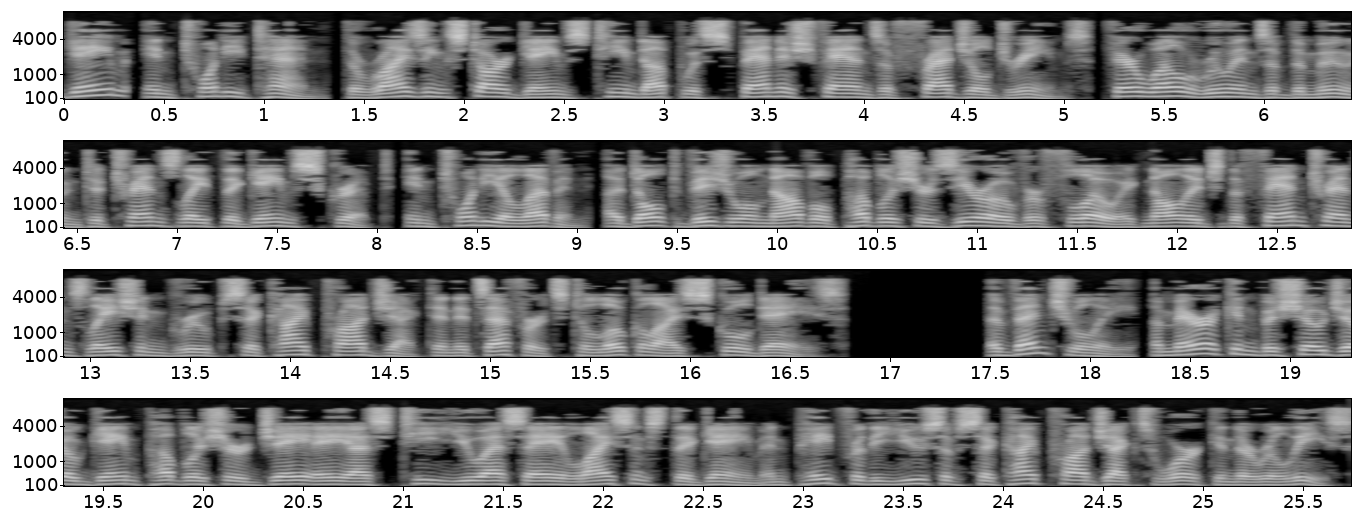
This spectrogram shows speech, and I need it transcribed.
Game. In 2010, the Rising Star Games teamed up with Spanish fans of Fragile Dreams, Farewell Ruins of the Moon to translate the game's script. In 2011, adult visual novel publisher Zero Verflow acknowledged the fan translation group Sekai Project and its efforts to localize School Days. Eventually, American Bishoujo game publisher JAST USA licensed the game and paid for the use of Sekai Project's work in their release,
